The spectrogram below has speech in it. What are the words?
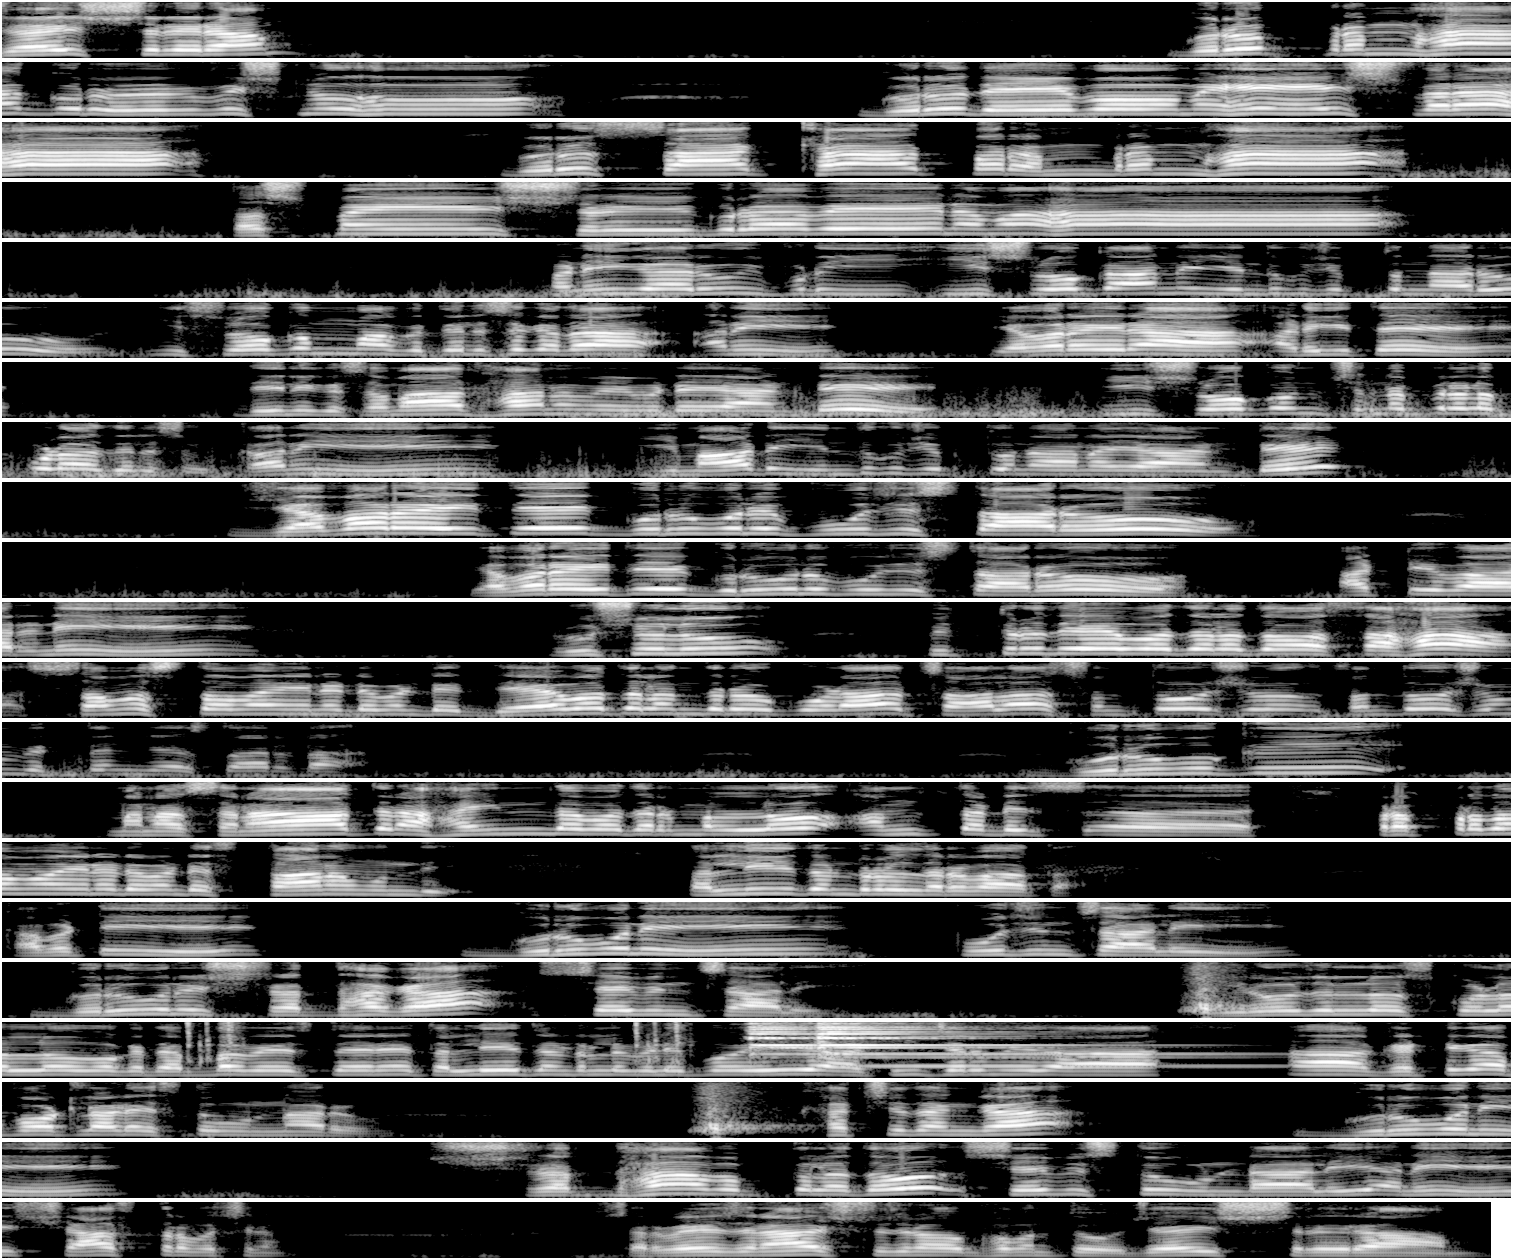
జై శ్రీరామ్. గురు బ్రహ్మ గురుర్విష్ణు గురుదేవో మహేశ్వర గురు సాక్షాత్ పరం బ్రహ్మ తస్మై శ్రీ గురవే నమ. పణిగారు ఇప్పుడు ఈ ఈ శ్లోకాన్ని ఎందుకు చెప్తున్నారు? ఈ శ్లోకం మాకు తెలుసు కదా అని ఎవరైనా అడిగితే దీనికి సమాధానం ఏమిటయా అంటే ఈ శ్లోకం చిన్నపిల్లలకు కూడా తెలుసు. కానీ ఈ మాట ఎందుకు చెప్తున్నానయా అంటే ఎవరైతే గురువుని పూజిస్తారో ఎవరైతే గురువుని పూజిస్తారో అట్టి వారిని ఋషులు పితృదేవతలతో సహా సమస్తమైనటువంటి దేవతలందరూ కూడా చాలా సంతోష సంతోషం వ్యక్తం చేస్తారట. గురువుకి మన సనాతన హైందవ ధర్మంలో అంతటి ప్రప్రదమైనటువంటి స్థానం ఉంది తల్లిదండ్రుల తర్వాత. కాబట్టి గురువుని పూజించాలి గురువుని శ్రద్ధగా సేవించాలి. ఈ రోజుల్లో స్కూళ్ళల్లో ఒక దెబ్బ వేస్తేనే తల్లిదండ్రులు వెళ్ళిపోయి ఆ టీచర్ మీద గట్టిగా పోట్లాడేస్తూ ఉన్నారు. ఖచ్చితంగా గురువుని శ్రద్ధాభక్తులతో సేవిస్తూ ఉండాలి అని శాస్త్రవచనం. సర్వే సృజనోభవంతు భవంతు. జై శ్రీరామ్.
